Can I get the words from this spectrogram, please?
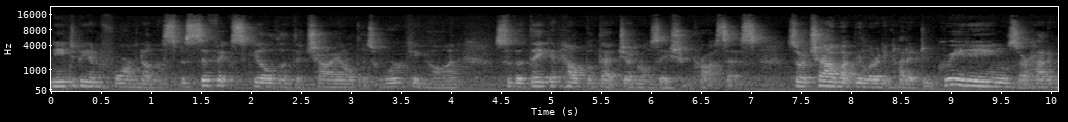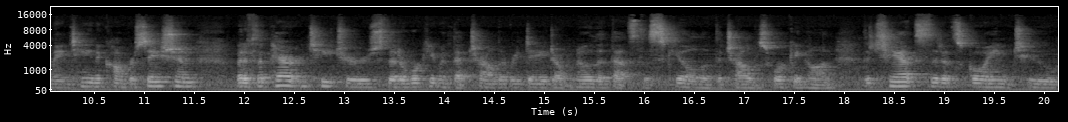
need to be informed on the specific skill that the child is working on so that they can help with that generalization process. So a child might be learning how to do greetings or how to maintain a conversation, but if the parent and teachers that are working with that child every day don't know that that's the skill that the child is working on, the chance that it's going to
